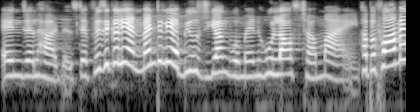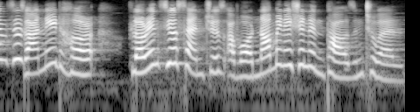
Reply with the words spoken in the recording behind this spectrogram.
Angel Hardest, a physically and mentally abused young woman who lost her mind. Her performances garnered her Florencio Sanchez Award nomination in 2012.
